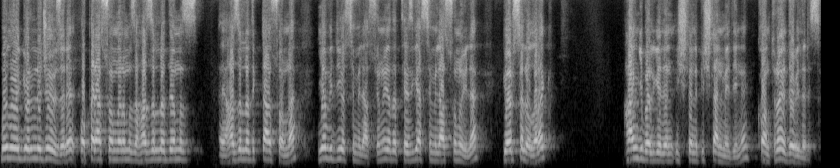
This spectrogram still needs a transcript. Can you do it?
Burada da görüleceği üzere operasyonlarımızı hazırladığımız e, hazırladıktan sonra ya video simülasyonu ya da tezgah simülasyonuyla görsel olarak hangi bölgelerin işlenip işlenmediğini kontrol edebiliriz.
